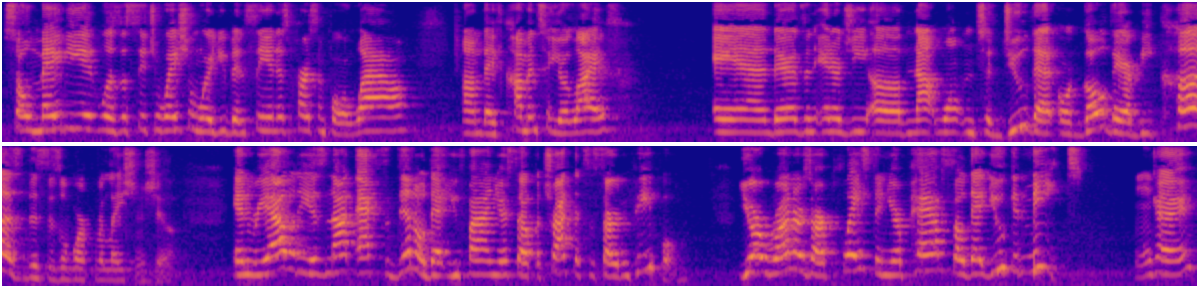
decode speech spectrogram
So maybe it was a situation where you've been seeing this person for a while. Um, they've come into your life and there's an energy of not wanting to do that or go there because this is a work relationship. In reality, it's not accidental that you find yourself attracted to certain people. Your runners are placed in your path so that you can meet. Okay?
